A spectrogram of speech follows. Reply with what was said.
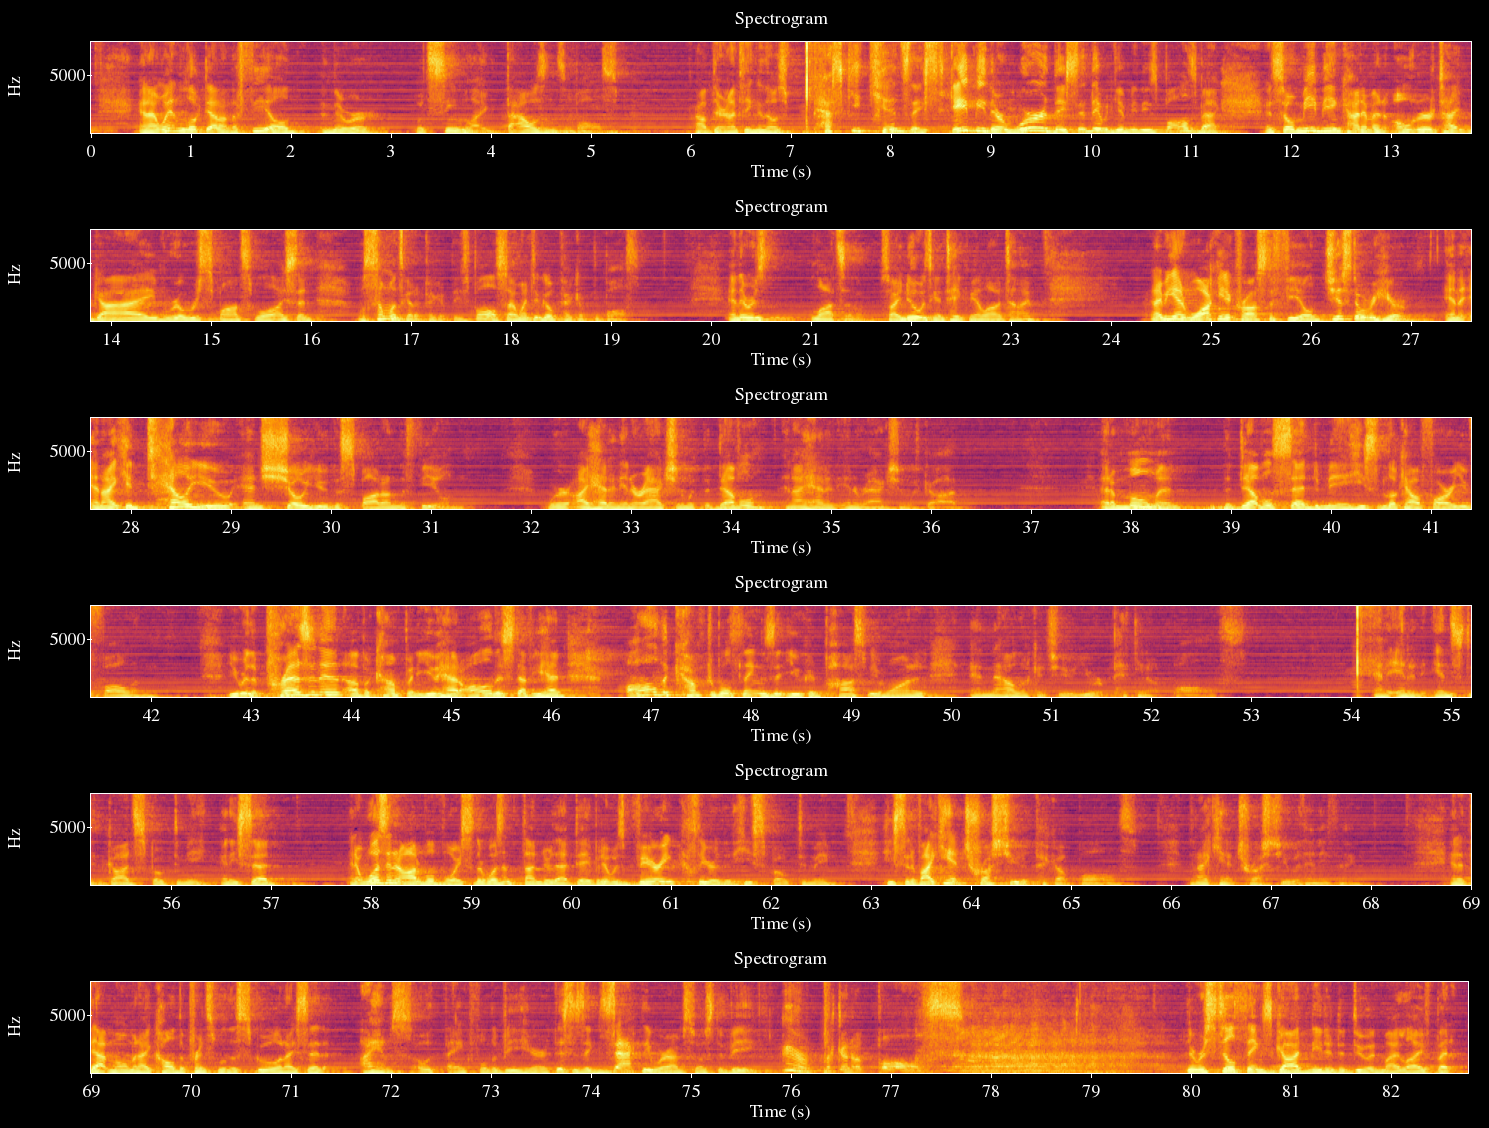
And I went and looked out on the field, and there were what seemed like thousands of balls out there. And I'm thinking, those pesky kids, they gave me their word. They said they would give me these balls back. And so, me being kind of an owner type guy, real responsible, I said, well, someone's got to pick up these balls. So I went to go pick up the balls. And there was lots of them. So I knew it was going to take me a lot of time. And I began walking across the field just over here. And, and I could tell you and show you the spot on the field where I had an interaction with the devil and I had an interaction with. At a moment, the devil said to me, He said, Look how far you've fallen. You were the president of a company. You had all this stuff. You had all the comfortable things that you could possibly have wanted. And now look at you. You are picking up balls. And in an instant, God spoke to me and He said, and it wasn't an audible voice, so there wasn't thunder that day, but it was very clear that He spoke to me. He said, If I can't trust you to pick up balls, then I can't trust you with anything. And at that moment, I called the principal of the school and I said, I am so thankful to be here. This is exactly where I'm supposed to be. You're picking up balls there were still things God needed to do in my life. But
